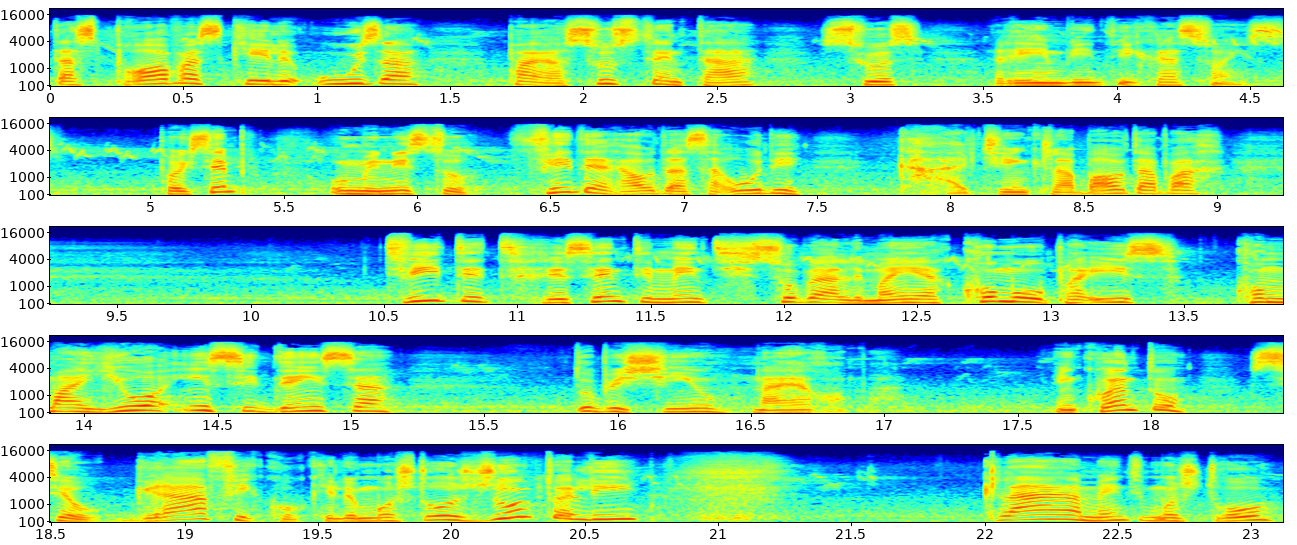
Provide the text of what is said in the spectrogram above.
das provas que ele usa para sustentar suas reivindicações. Por exemplo, o ministro federal da Saúde, Karl-Heinz Klauterbach, tweetet recentemente sobre a Alemanha como o país com maior incidência do bichinho na Europa. Enquanto seu gráfico que ele mostrou junto ali claramente mostrou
